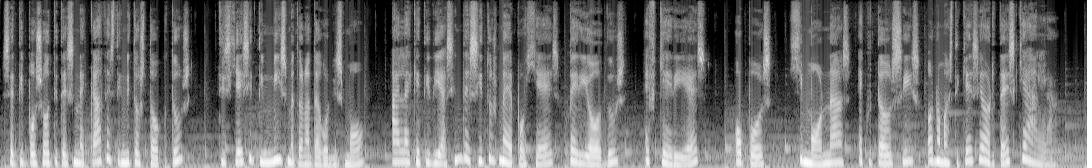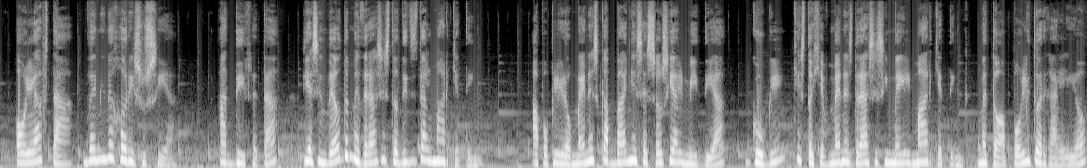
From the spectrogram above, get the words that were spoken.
σε τι ποσότητες είναι κάθε στιγμή το στόκ τους, τη σχέση τιμής με τον ανταγωνισμό, αλλά και τη διασύνδεσή τους με εποχές, περιόδους, ευκαιρίες, όπως χειμώνας, εκπτώσεις, ονομαστικές εορτές και άλλα. Όλα αυτά δεν είναι χωρίς ουσία. Αντίθετα, διασυνδέονται με δράσεις στο digital marketing. Από πληρωμένες καμπάνιες σε social media, Google και στοχευμένες δράσεις email marketing με το απόλυτο εργαλείο,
